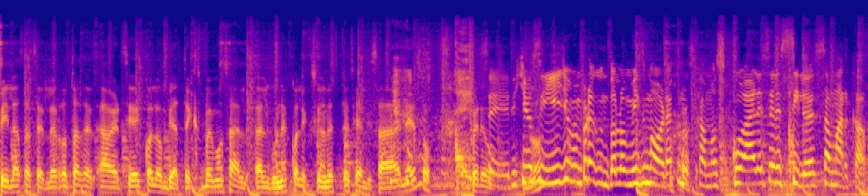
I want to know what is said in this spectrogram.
pilas a hacerle rotas, a ver si de Colombiatex vemos alguna colección especializada en eso. Pero, Sergio, sí, yo me pregunto lo mismo, ahora conozcamos cuál es el estilo de esta marca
